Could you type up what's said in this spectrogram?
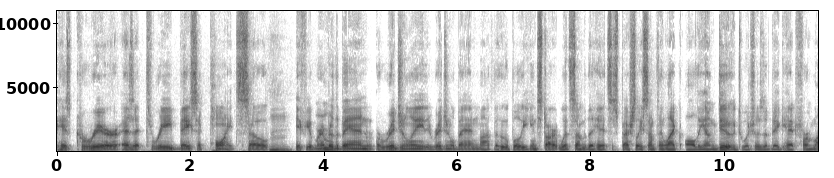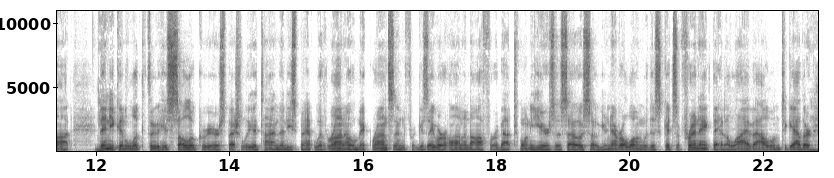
his career as at three basic points. So mm. if you remember the band originally, the original band Mott the Hoople, you can start with some of the hits, especially something like All the Young Dudes, which was a big hit for Mott. Then you can look through his solo career, especially a time that he spent with Ronno, Mick Ronson, because they were on and off for about 20 years or so. So you're never alone with the schizophrenic. They had a live album together. Mm-hmm.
